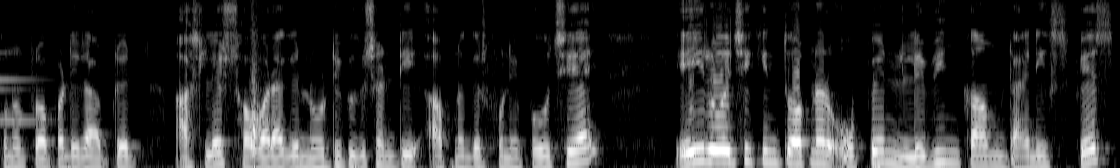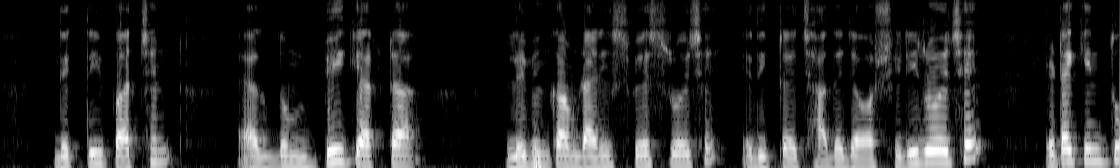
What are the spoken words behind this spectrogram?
কোনো প্রপার্টির আপডেট আসলে সবার আগে নোটিফিকেশানটি আপনাদের ফোনে পৌঁছে যায়। এই রয়েছে কিন্তু আপনার open living cum dining space দেখতেই পাচ্ছেন, একদম বিগ একটা লিভিং কাম ডাইনিং স্পেস রয়েছে। এদিকটায় ছাদে যাওয়ার সিঁড়ি রয়েছে। এটা কিন্তু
